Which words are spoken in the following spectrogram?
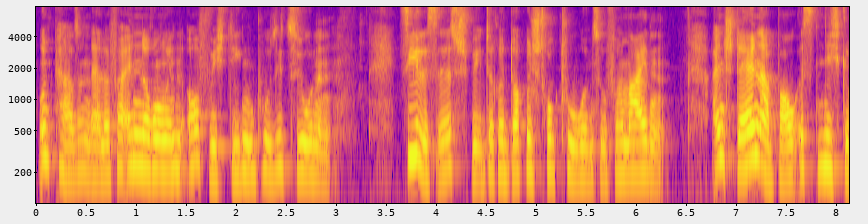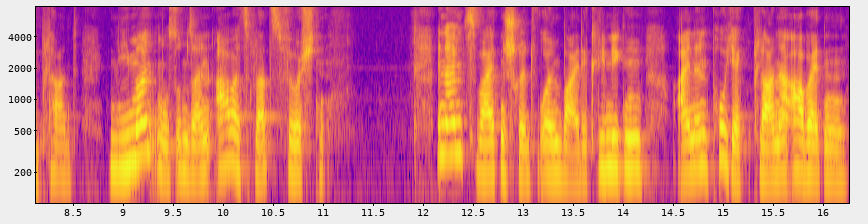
und personelle Veränderungen auf wichtigen Positionen. Ziel ist es, spätere Doppelstrukturen zu vermeiden. Ein Stellenabbau ist nicht geplant. Niemand muss um seinen Arbeitsplatz fürchten. In einem zweiten Schritt wollen beide Kliniken einen Projektplan erarbeiten.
